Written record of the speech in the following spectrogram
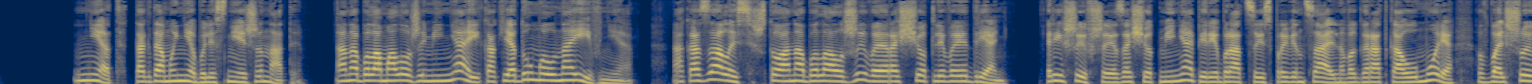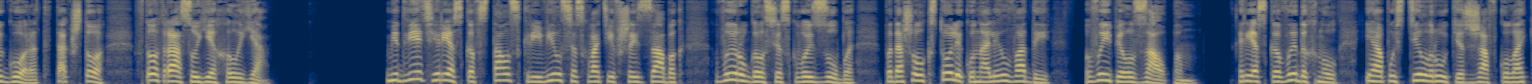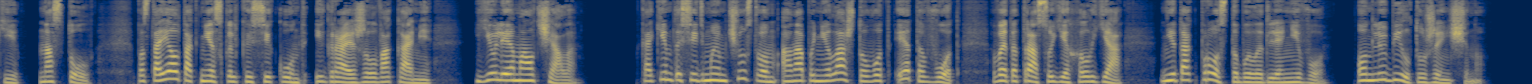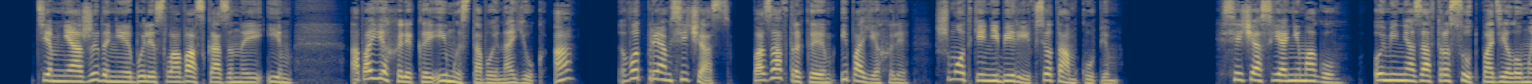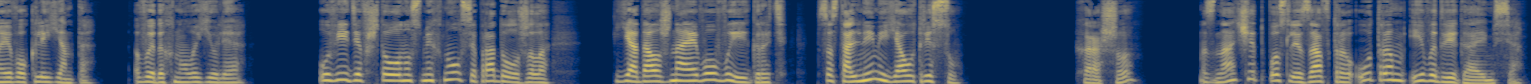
«Нет, тогда мы не были с ней женаты. Она была моложе меня и, как я думал, наивнее. Оказалось, что она была лживая, расчетливая дрянь решившая за счет меня перебраться из провинциального городка у моря в большой город, так что в тот раз уехал я. Медведь резко встал, скривился, схватившись за бок, выругался сквозь зубы, подошел к столику, налил воды, выпил залпом. Резко выдохнул и опустил руки, сжав кулаки, на стол. Постоял так несколько секунд, играя желваками. Юлия молчала. Каким-то седьмым чувством она поняла, что вот это вот, в этот раз уехал я, не так просто было для него. Он любил ту женщину. Тем неожиданнее были слова, сказанные им. «А поехали-ка и мы с тобой на юг, а? Вот прямо сейчас. Позавтракаем и поехали. Шмотки не бери, все там купим». «Сейчас я не могу. У меня завтра суд по делу моего клиента», — выдохнула Юлия. Увидев, что он усмехнулся, продолжила. «Я должна его выиграть. С остальными я утрясу». «Хорошо. Значит, послезавтра утром и выдвигаемся».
